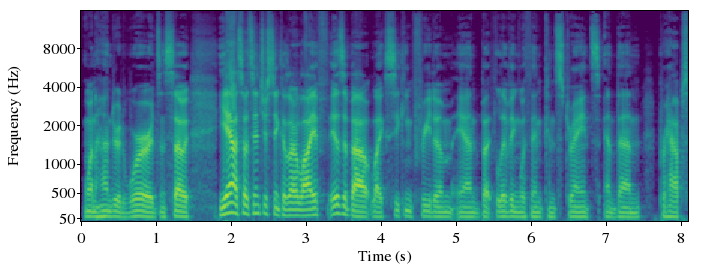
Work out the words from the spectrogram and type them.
100 words. And so, yeah, so it's interesting because our life is about like seeking freedom and, but living within constraints and then perhaps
